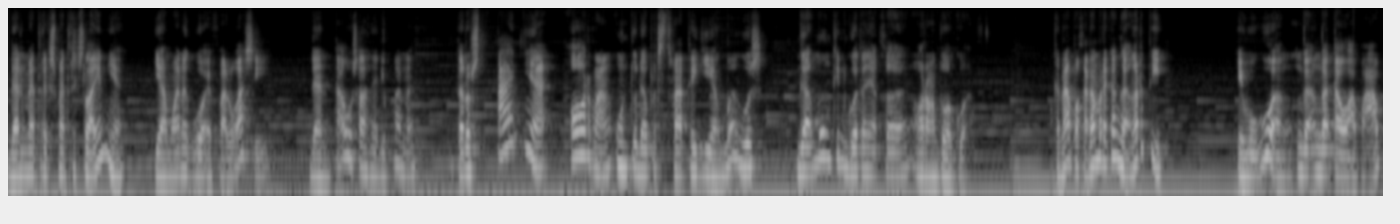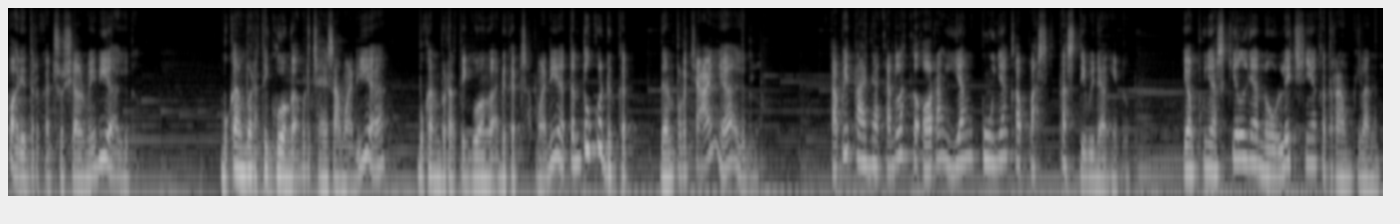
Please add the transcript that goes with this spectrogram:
dan matrix-matrix lainnya, yang mana gue evaluasi dan tahu salahnya di mana, terus tanya orang untuk dapat strategi yang bagus, nggak mungkin gue tanya ke orang tua gue. Kenapa? Karena mereka nggak ngerti. Ibu gue nggak nggak tahu apa-apa di terkait sosial media gitu. Bukan berarti gue nggak percaya sama dia, bukan berarti gue nggak deket sama dia. Tentu gue deket dan percaya gitu. Tapi tanyakanlah ke orang yang punya kapasitas di bidang itu. Yang punya skillnya, knowledge-nya, keterampilannya.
